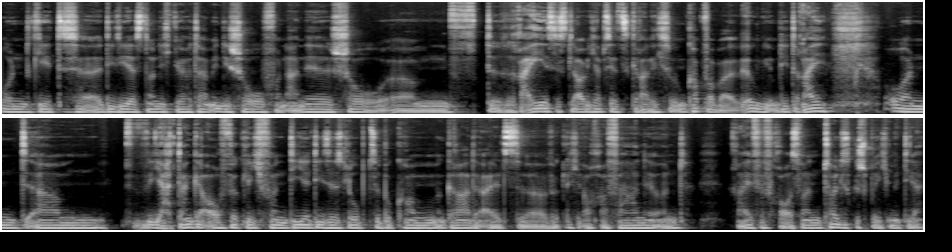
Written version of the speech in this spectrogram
und geht, äh, die, die das noch nicht gehört haben, in die Show von Anne. Show ähm, drei ist es, glaube ich, ich habe es jetzt gerade nicht so im Kopf, aber irgendwie um die drei. Und ähm, ja, danke auch wirklich von dir, dieses Lob zu bekommen, gerade als äh, wirklich auch erfahrene und reife Frau. Es war ein tolles Gespräch mit dir.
